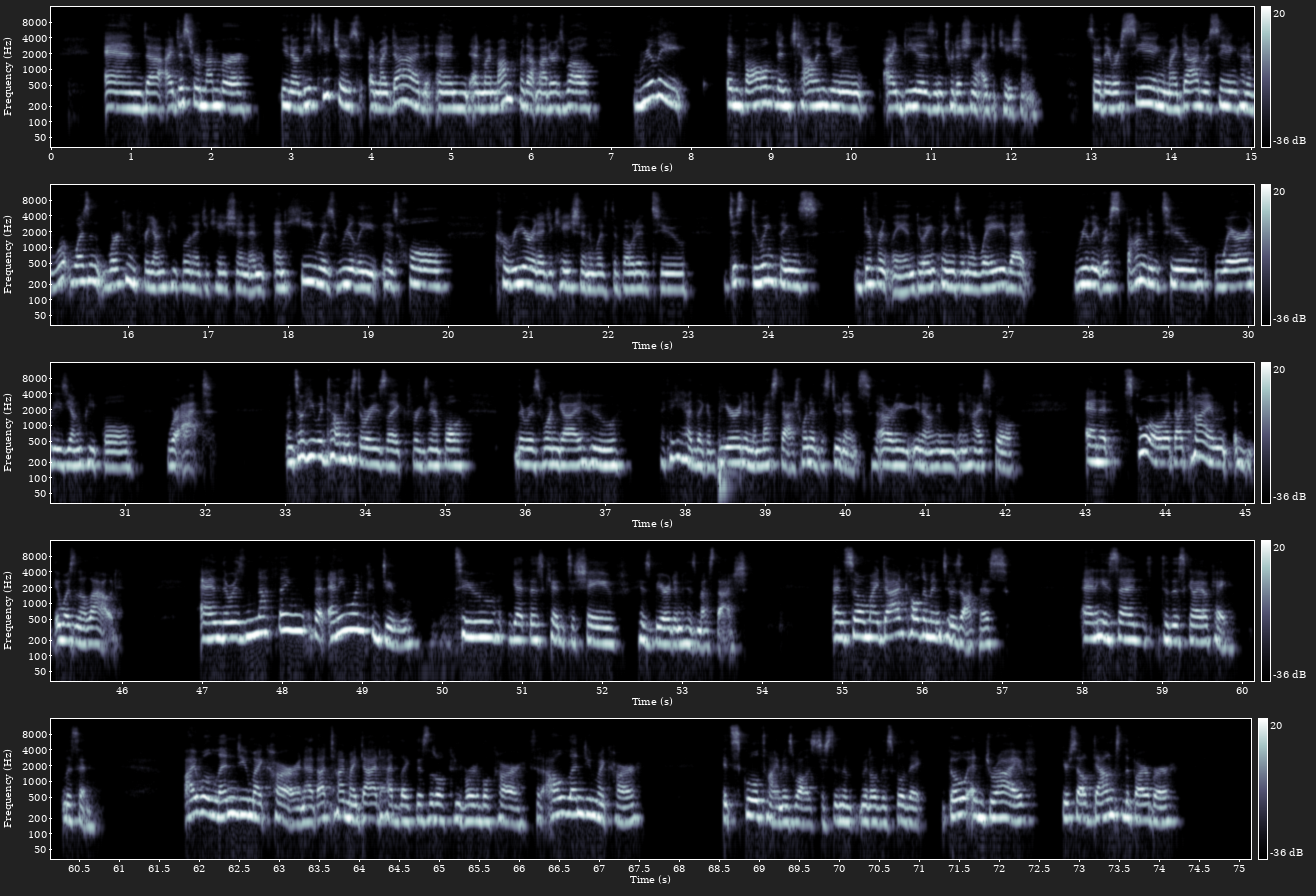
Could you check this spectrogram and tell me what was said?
And uh, I just remember, you know, these teachers and my dad and, and my mom, for that matter, as well, really involved in challenging ideas in traditional education. So they were seeing, my dad was seeing kind of what wasn't working for young people in education. And, and he was really, his whole career in education was devoted to just doing things differently and doing things in a way that really responded to where these young people were at. And so he would tell me stories like, for example, there was one guy who I think he had like a beard and a mustache, one of the students already, you know, in, in high school. And at school at that time, it wasn't allowed. And there was nothing that anyone could do to get this kid to shave his beard and his mustache. And so my dad called him into his office and he said to this guy, Okay, listen, I will lend you my car. And at that time, my dad had like this little convertible car. He said, I'll lend you my car. It's school time as well. It's just in the middle of the school day. Go and drive yourself down to the barber.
